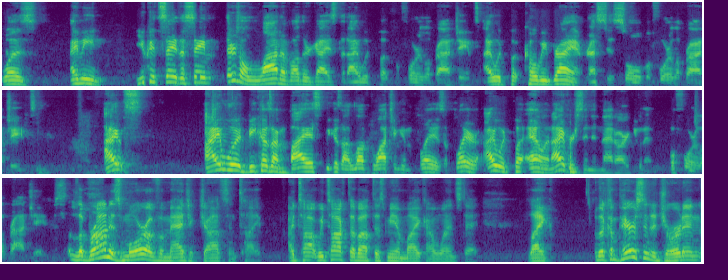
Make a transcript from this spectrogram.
Was I mean, you could say the same. There's a lot of other guys that I would put before LeBron James. I would put Kobe Bryant, rest his soul, before LeBron James. I I would because I'm biased because I loved watching him play as a player. I would put Allen Iverson in that argument before LeBron James. LeBron is more of a Magic Johnson type. I talked we talked about this me and Mike on Wednesday. Like the comparison to Jordan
